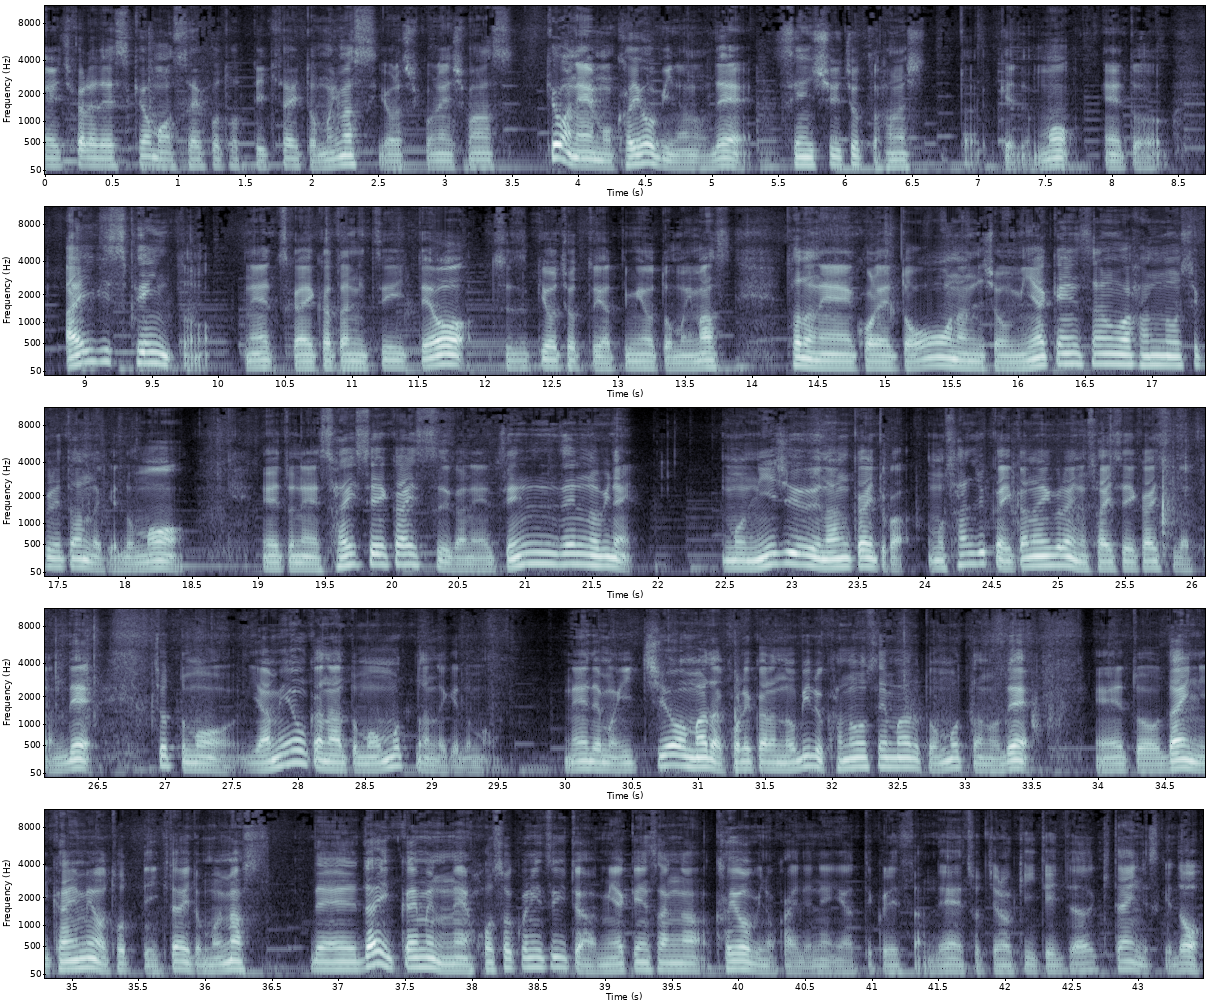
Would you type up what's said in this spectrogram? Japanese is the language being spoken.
えー、力です。今日も財布を取っていきたいと思います。よろしくお願いします。今日はね、もう火曜日なので、先週ちょっと話したけども、えっ、ー、と、アイビスペイントのね、使い方についてを、続きをちょっとやってみようと思います。ただね、これどうなんでしょう。三宅さんは反応してくれたんだけども、えっ、ー、とね、再生回数がね、全然伸びない。もう20何回とか、もう30回いかないぐらいの再生回数だったんで、ちょっともうやめようかなとも思ったんだけども、ね、でも一応まだこれから伸びる可能性もあると思ったので、えっ、ー、と、第2回目を取っていきたいと思います。で、第1回目のね、補足については、三宅さんが火曜日の回でね、やってくれてたんで、そちらを聞いていただきたいんですけど、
